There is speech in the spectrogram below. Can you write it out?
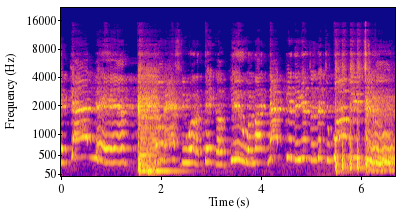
Your guide man. Don't ask me what I think of you. I might not give the answer that you want me to.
